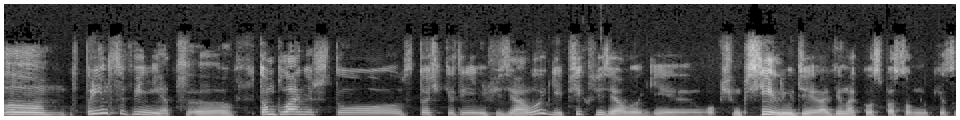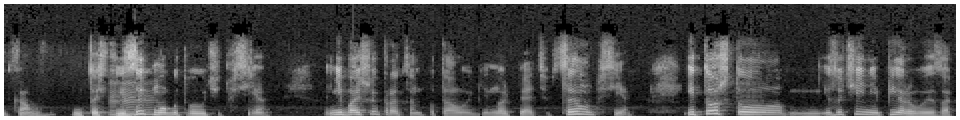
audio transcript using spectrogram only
Э, В принципе, нет. Э, В том плане, что с точки зрения физиологии, психофизиологии, в общем, все люди одинаково способны к языкам. Ну, то есть Мгм. язык могут выучить все. Небольшой процент патологии, 0,5. В целом все. И то, что изучение первого языка,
